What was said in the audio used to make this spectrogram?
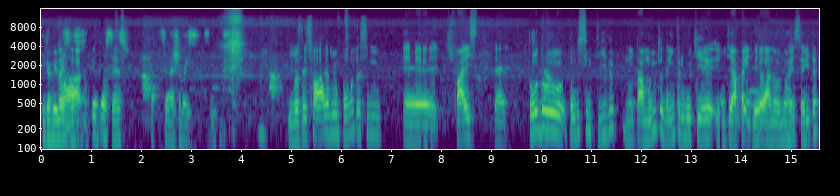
Fica bem mais claro. fácil o processo, você acha mais simples. E vocês falaram de um ponto assim é, que faz é, todo, todo sentido, né? Tá muito dentro do que a gente aprendeu lá no, no Receita,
